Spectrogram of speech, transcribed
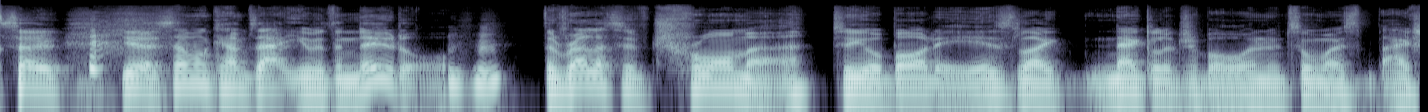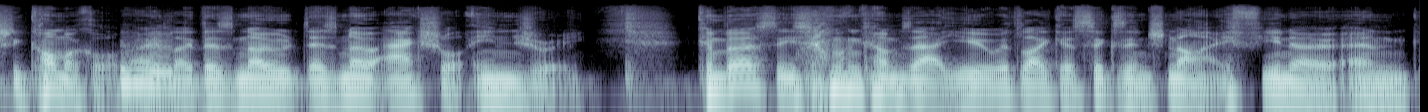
So, you know, someone comes at you with a noodle, Mhm. the relative trauma to your body is like negligible and it's almost actually comical, right? Mhm. Like there's no there's no actual injury. Conversely, someone comes at you with like a six inch knife, you know, and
